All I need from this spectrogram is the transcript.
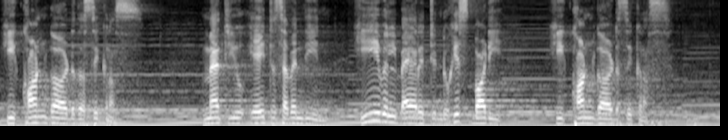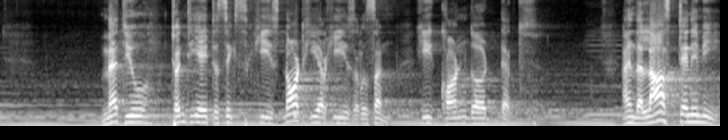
He conquered the sickness. Matthew 8 17. He will bear it into His body. He conquered sickness. Matthew 28 6. He is not here, He is risen. He conquered death. And the last enemy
